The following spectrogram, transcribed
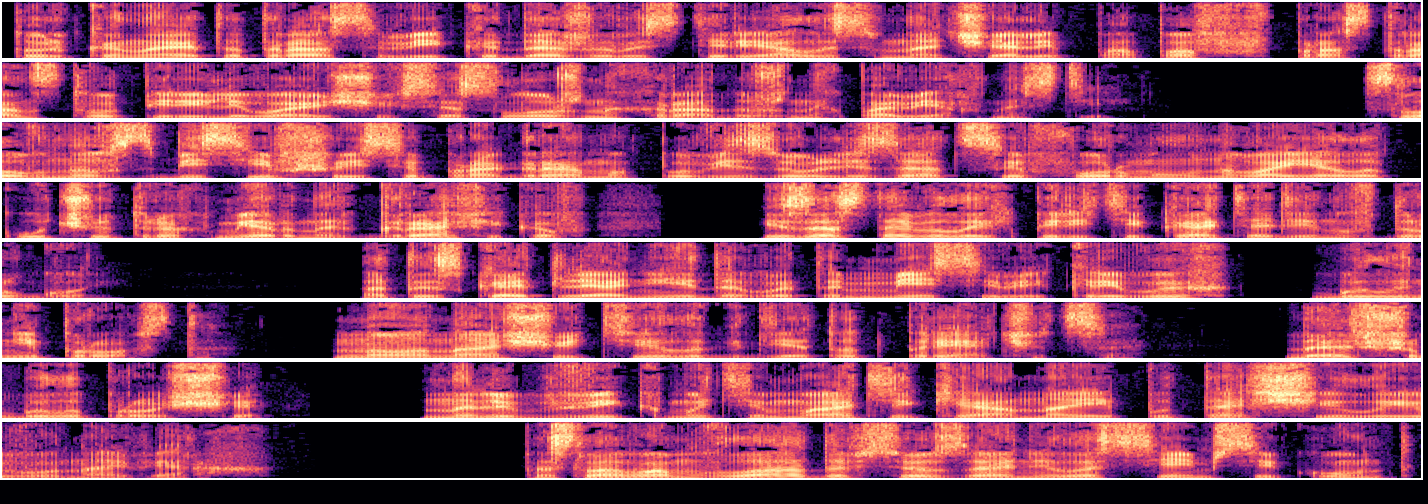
Только на этот раз Вика даже растерялась вначале, попав в пространство переливающихся сложных радужных поверхностей. Словно взбесившаяся программа по визуализации формул наваяла кучу трехмерных графиков и заставила их перетекать один в другой. Отыскать Леонида в этом месиве кривых было непросто, но она ощутила, где тот прячется. Дальше было проще. На любви к математике она и потащила его наверх. По словам Влада, все заняло 7 секунд,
